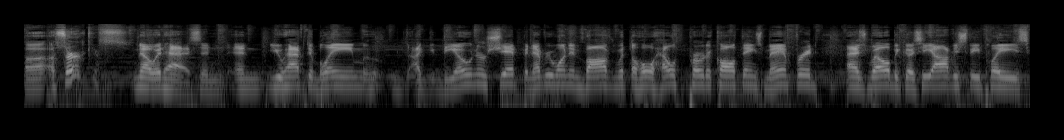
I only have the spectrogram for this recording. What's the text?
uh, a circus. No, it has, and and you have to blame uh, the ownership and everyone involved with the whole health protocol things. Manfred as well, because he obviously plays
